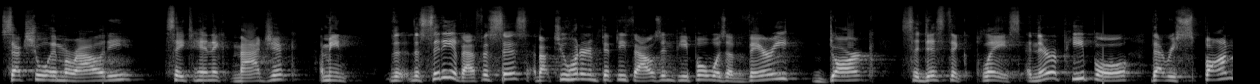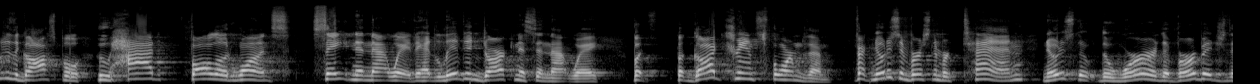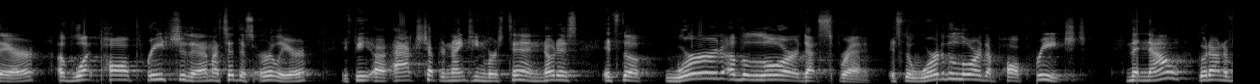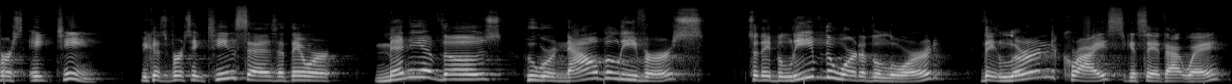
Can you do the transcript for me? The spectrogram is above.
sexual immorality, satanic magic. I mean, the, the city of Ephesus, about 250,000 people, was a very dark, sadistic place. And there are people that responded to the gospel who had followed once Satan in that way. They had lived in darkness in that way, but, but God transformed them. In fact, notice in verse number 10, notice the, the word, the verbiage there of what Paul preached to them. I said this earlier. If you, uh, Acts chapter 19, verse 10, notice it's the word of the Lord that spread. It's the word of the Lord that Paul preached. And then now go down to verse 18, because verse 18 says that there were many of those who were now believers. So they believed the word of the Lord, they learned Christ, you could say it that way,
